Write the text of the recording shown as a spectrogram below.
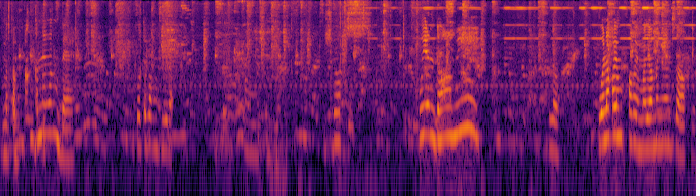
Mag-unpack ka na lang, be. Puto ba kung sira? Ayan siya. Shucks. Uy, ang dami. Hello. Wala kayong pake. Madami na yan sa akin.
